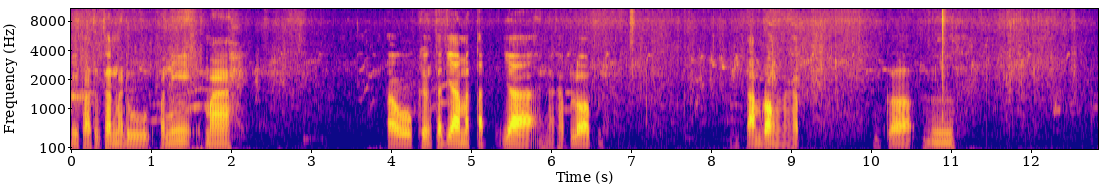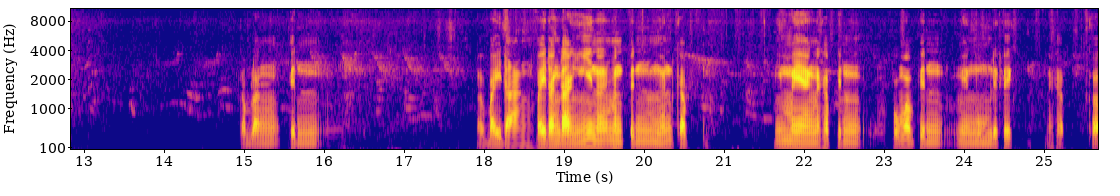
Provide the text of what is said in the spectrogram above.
มีพาทุกท่านมาดูวันนี้มา เอาเครื่องตัดหญ้ามาตัดหญ้านะครับ รอบตามร่องนะครับ ก็มีกำลังเป็นใบด่างใบด่างๆอย่างนี้นะมันเป็นเหมือนกับมีแมงนะครับเป็นผมว่าเป็นแมงมุมเล็กๆนะครับ ก็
